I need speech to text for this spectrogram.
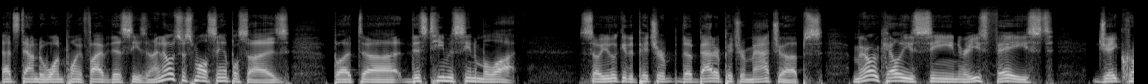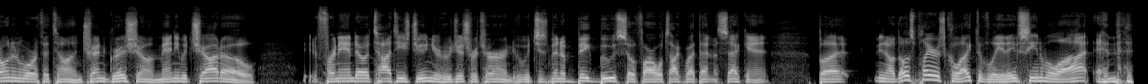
That's down to 1.5 this season. I know it's a small sample size, but uh, this team has seen him a lot. So you look at the pitcher, the batter pitcher matchups. Merrill Kelly's seen or he's faced Jake Cronenworth a ton, Trent Grisham, Manny Machado, Fernando Tatis Jr., who just returned, which has been a big boost so far. We'll talk about that in a second. But you know, those players collectively, they've seen him a lot and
